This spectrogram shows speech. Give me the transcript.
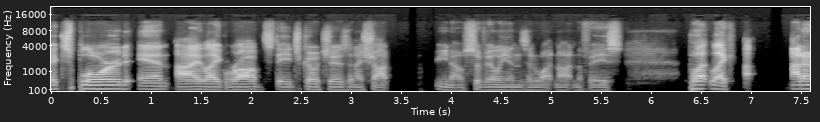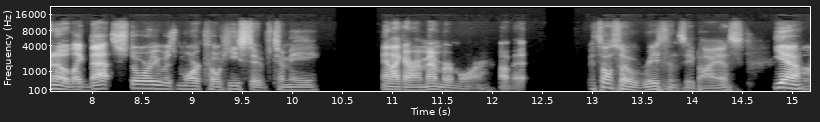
explored and I like robbed stagecoaches and I shot, you know, civilians and whatnot in the face. But like I, I don't know, like that story was more cohesive to me, and like I remember more of it. It's also recency bias. Yeah, Uh,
